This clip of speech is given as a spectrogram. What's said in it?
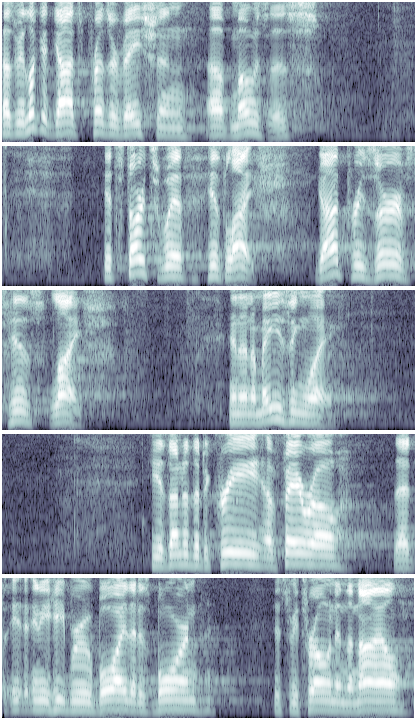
As we look at God's preservation of Moses, it starts with his life. God preserves his life in an amazing way. He is under the decree of Pharaoh that any Hebrew boy that is born is to be thrown in the Nile.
